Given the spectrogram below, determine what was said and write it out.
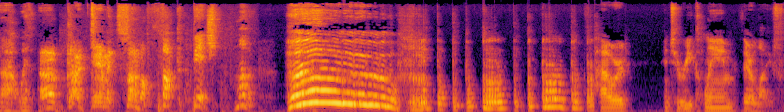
ah, with, oh, god damn it, son of a fuck, bitch, mother. Empowered and to reclaim their life.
